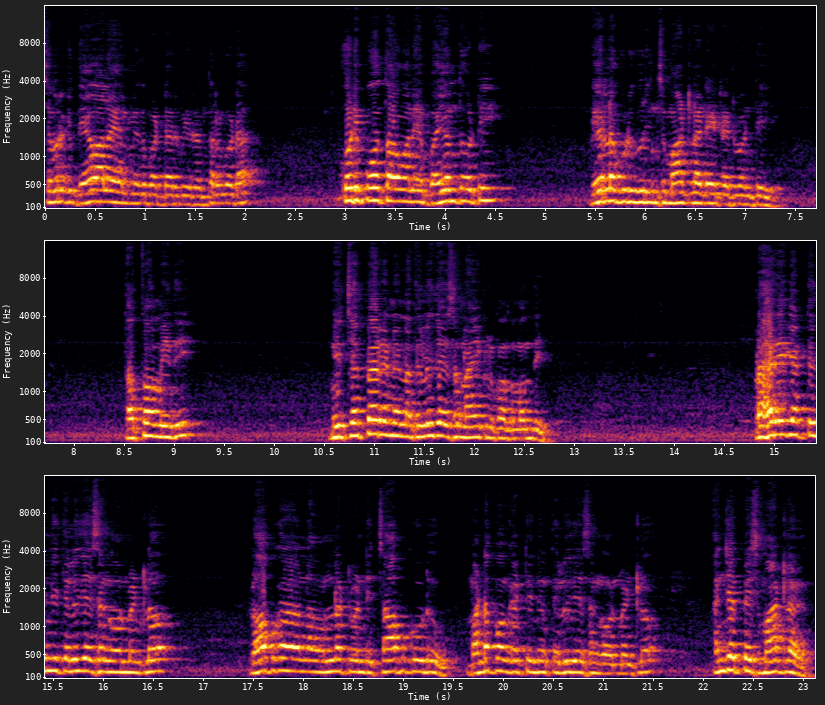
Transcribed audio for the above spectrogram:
చివరికి దేవాలయాల మీద పడ్డారు మీరందరూ కూడా. ఓడిపోతాం అనే భయంతో వీర్ల గుడి గురించి మాట్లాడేటటువంటి తత్వం ఇది. మీరు చెప్పారు నిన్న తెలుగుదేశం నాయకులు కొంతమంది. ప్రహరీ కట్టింది తెలుగుదేశం గవర్నమెంట్లో. లోపల ఉన్నటువంటి చాపుకూడు మండపం కట్టింది తెలుగుదేశం గవర్నమెంట్లో అని చెప్పేసి మాట్లాడారు.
